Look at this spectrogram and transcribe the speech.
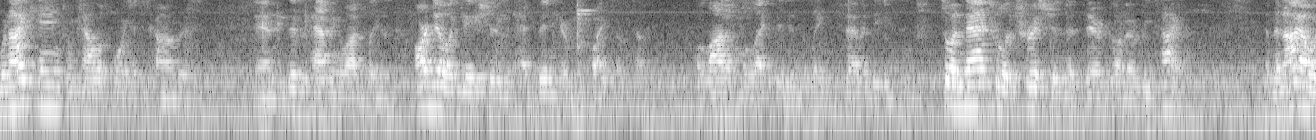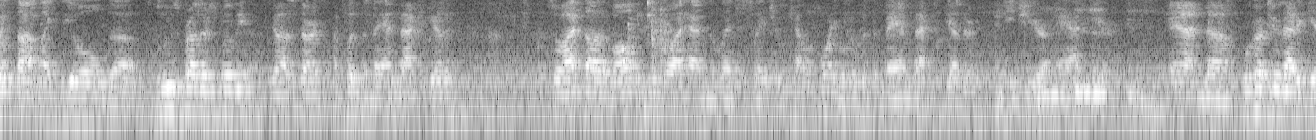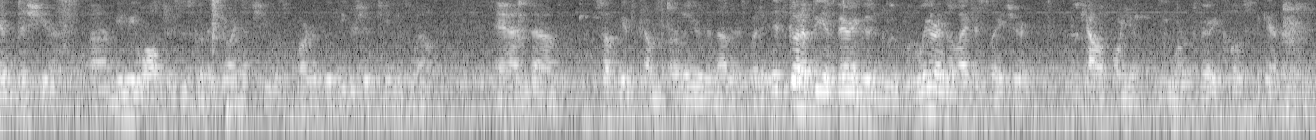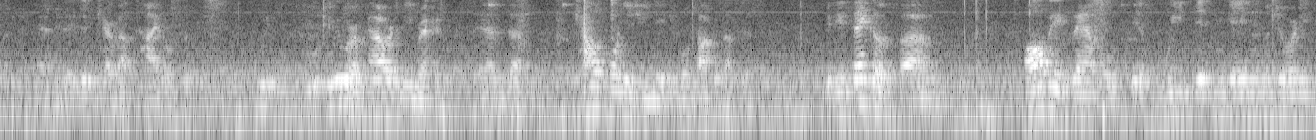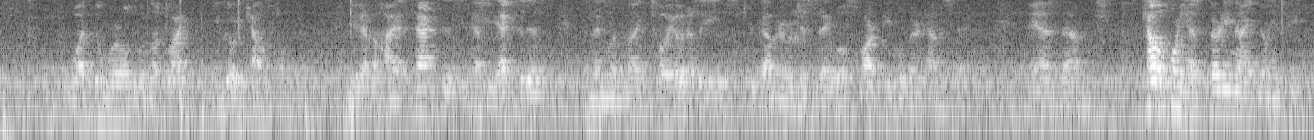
when I came from California to Congress, and this is happening a lot of places, our delegation had been here for quite some time. A lot of them elected in the late 70s. So a natural attrition that they're going to retire. And then I always thought like the old uh, Blues Brothers movie, you know it starts, I'm putting the band back together. So I thought of all the people I had in the legislature in California, we're going to put the band back together and each year add here. And uh, we're going to do that again this year. Uh, Mimi Walters is going to join us. She was part of the leadership team as well. And um, some get to come earlier than others, but it's going to be a very good group. When we were in the legislature in California, we worked very close together. And they didn't care about titles, but we, we were power to be reckoned with. And uh, California is unique, and we'll talk about this. If you think of um, all the examples, if we didn't gain the majority, what the world would look like, go to California. You'd have the highest taxes, you'd have the exodus, and then when like Toyota leaves, the governor would just say, well, smart people learn how to stay. And um, California has 39 million people,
